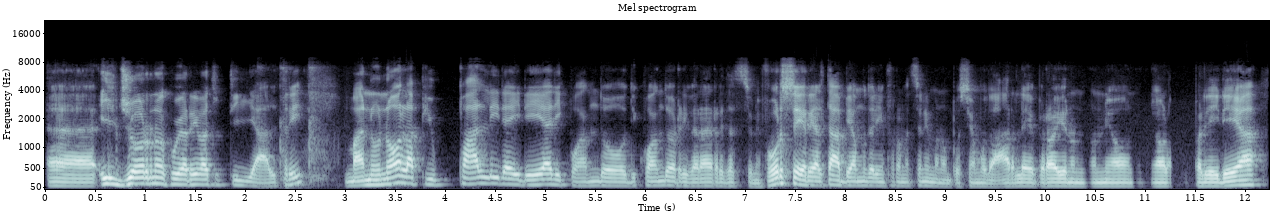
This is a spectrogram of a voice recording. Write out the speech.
eh, il giorno a cui arriva tutti gli altri, ma non ho la più pallida idea di quando, di quando arriverà in redazione. Forse in realtà abbiamo delle informazioni, ma non possiamo darle, però io non, non, ne, ho, non ne, ho, la più pallida idea.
